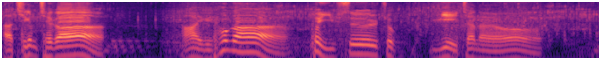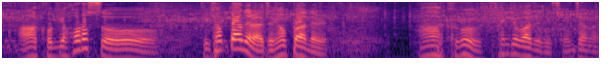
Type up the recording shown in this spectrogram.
아 지금 제가 아 이게 혀가 혀 입술 쪽 위에 있잖아요. 아 거기 헐었어. 그 혓바늘 알죠? 혓바늘. 아 그거 생겨가지고 젠장을.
